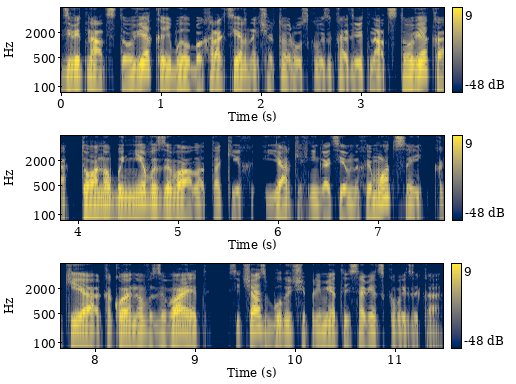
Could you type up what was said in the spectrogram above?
XIX века и было бы характерной чертой русского языка XIX века, то оно бы не вызывало таких ярких негативных эмоций, какие, какое оно вызывает сейчас, будучи приметой советского языка.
